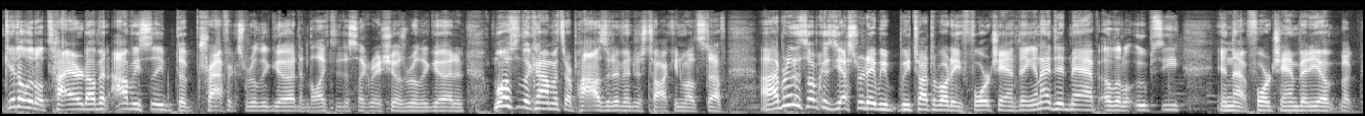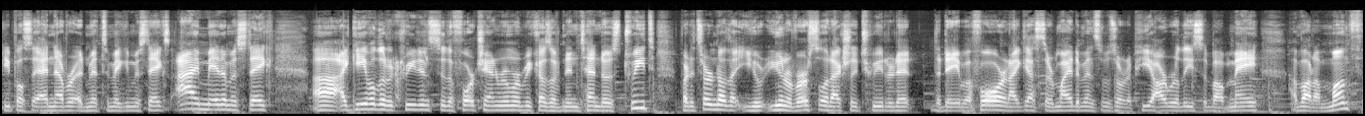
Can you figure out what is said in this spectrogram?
get a little tired of it. Obviously, the traffic's really good and the like to dislike ratio is really good. And most of the comments are positive and just talking about stuff. Uh, I bring this up because yesterday we, we talked about a 4chan thing and I did map a little oopsie in that 4chan video. Look, people say I never admit to making mistakes. I made a mistake. Uh, I gave a little credence to the 4chan rumor because of Nintendo's tweet, but it turned out that Universal had actually tweeted it the day before, and I guess there might have been some sort of PR release about May, about a month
